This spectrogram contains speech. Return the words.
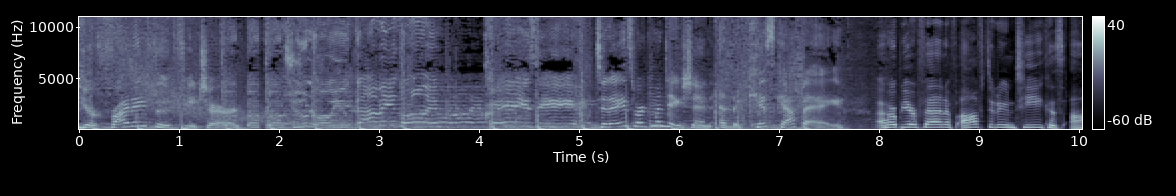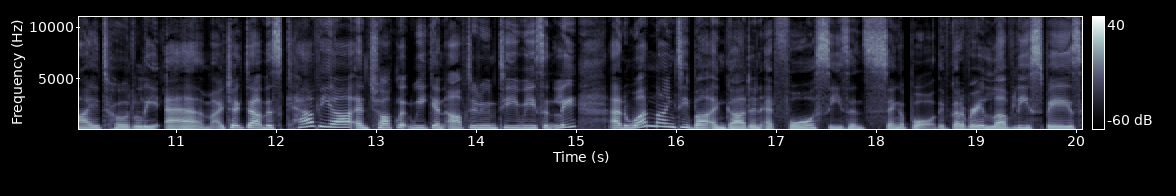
Your Friday food feature. Don't you know you got me going crazy? Today's recommendation at the Kiss Cafe. I hope you're a fan of afternoon tea because I totally am. I checked out this caviar and chocolate weekend afternoon tea recently at 190 Bar and Garden at Four Seasons Singapore. They've got a very lovely space,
